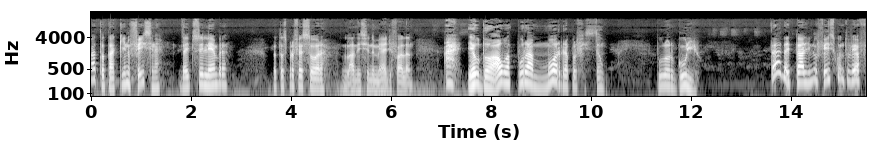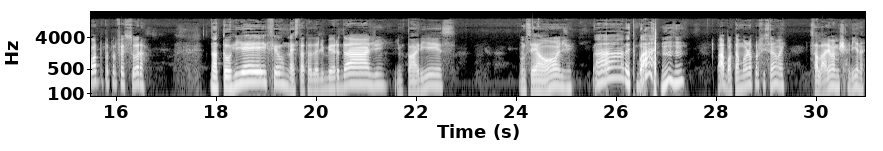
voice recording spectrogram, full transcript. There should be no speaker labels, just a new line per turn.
Ah, tu tá aqui no Face, né? Daí tu se lembra das tuas professoras lá do ensino médio falando: Ah, eu dou aula por amor à profissão, por orgulho. Tá, daí tá ali no Face quando tu vê a foto da professora. Na Torre Eiffel, na Estátua da Liberdade, em Paris, não sei aonde. Ah, daí tu. Ah, uhum. Ah, bota amor na profissão, hein? Salário é uma micharia, né?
